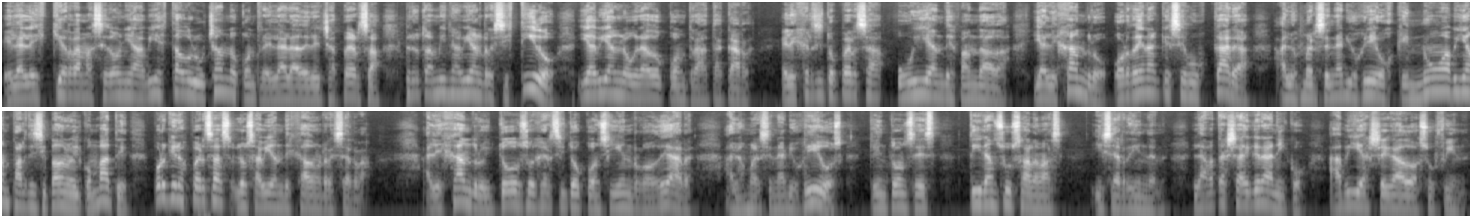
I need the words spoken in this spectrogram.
El ala izquierda macedonia había estado luchando contra el ala derecha persa, pero también habían resistido y habían logrado contraatacar. El ejército persa huía en desbandada y Alejandro ordena que se buscara a los mercenarios griegos que no habían participado en el combate porque los persas los habían dejado en reserva. Alejandro y todo su ejército consiguen rodear a los mercenarios griegos que entonces tiran sus armas y se rinden. La batalla de Gránico había llegado a su fin.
